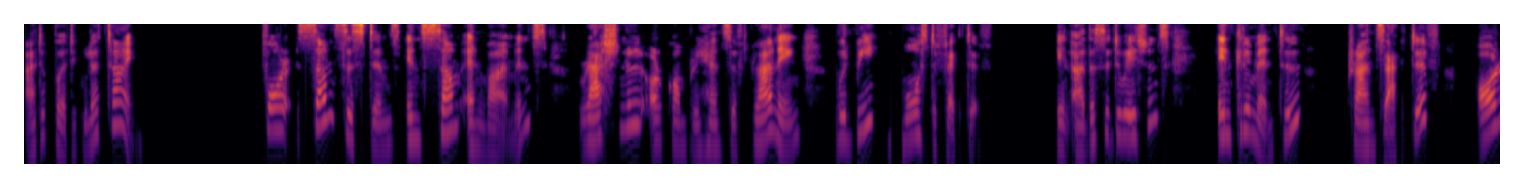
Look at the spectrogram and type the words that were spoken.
at a particular time. For some systems in some environments, rational or comprehensive planning would be most effective. In other situations, incremental, transactive, or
